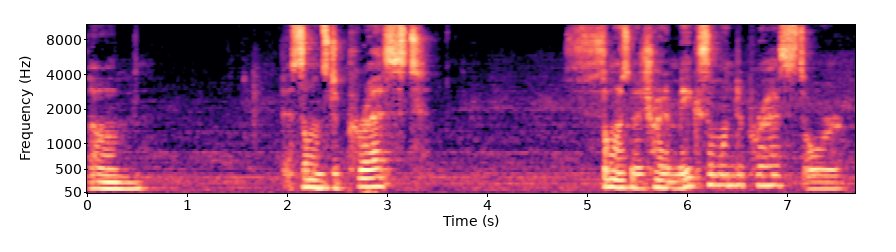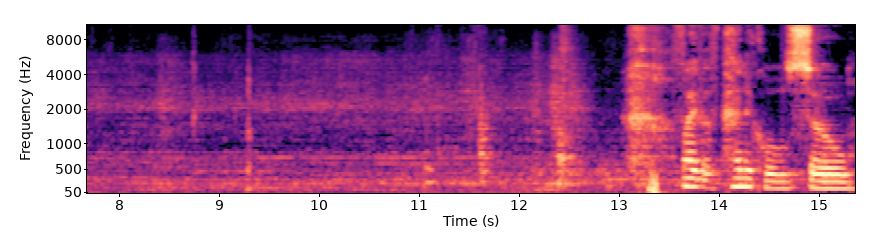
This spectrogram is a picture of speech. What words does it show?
Um, someone's depressed. Someone's going to try to make someone depressed or. Five of Pentacles, so.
